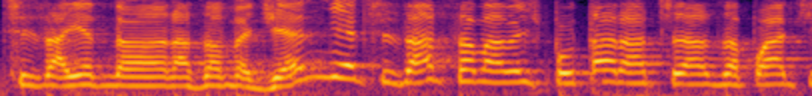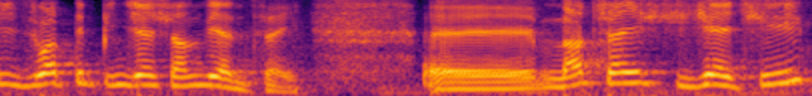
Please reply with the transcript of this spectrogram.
czy za jednorazowe dziennie, czy za co ma być półtora, trzeba zapłacić złoty 50 więcej. Yy, no, część dzieci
